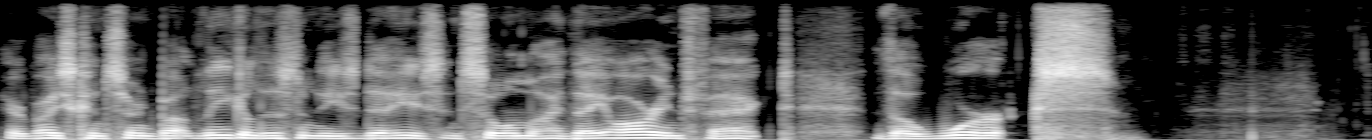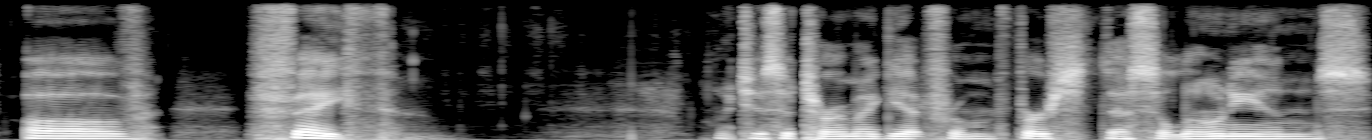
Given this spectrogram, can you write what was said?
Everybody's concerned about legalism these days, and so am I. They are, in fact, the works of faith, which is a term I get from First Thessalonians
